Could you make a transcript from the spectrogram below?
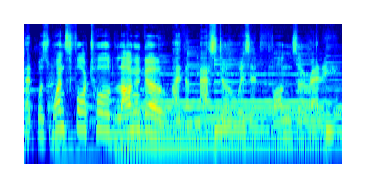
that was once foretold long ago by the master wizard Fonzarelli.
